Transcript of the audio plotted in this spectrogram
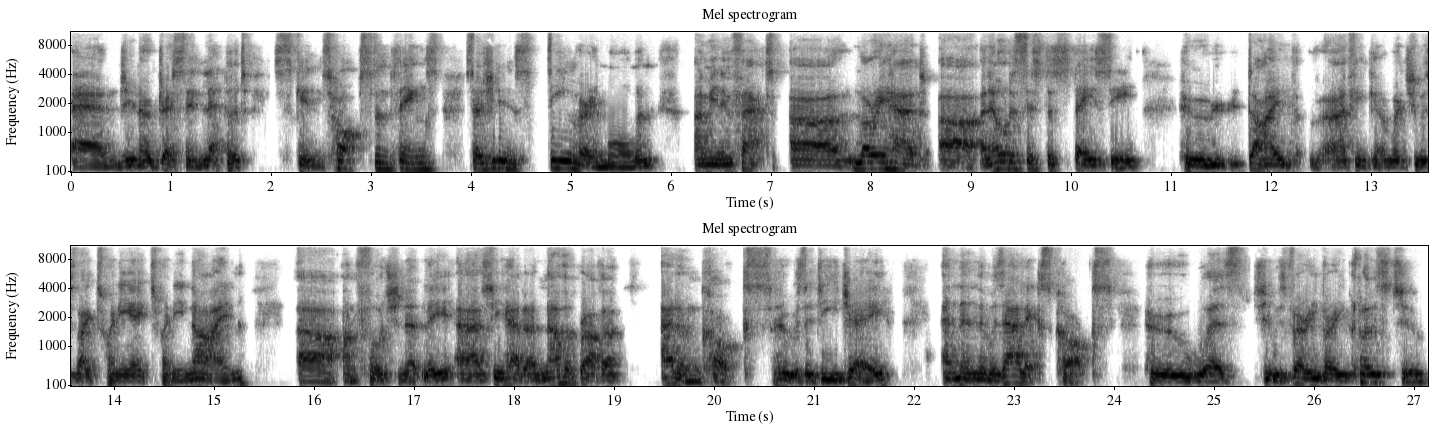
and you know dressed in leopard skin tops and things. So she didn't seem very Mormon. I mean, in fact, uh, Lori had uh, an elder sister, Stacy, who died, I think, when she was like 28, 29 uh, unfortunately. Uh, she had another brother, Adam Cox, who was a DJ. And then there was Alex Cox, who was she was very very close to.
